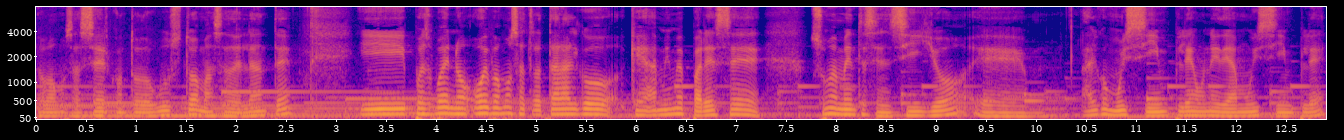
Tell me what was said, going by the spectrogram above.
lo vamos a hacer con todo gusto más adelante. Y pues bueno, hoy vamos a tratar algo que a mí me parece sumamente sencillo, eh, algo muy simple, una idea muy simple,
